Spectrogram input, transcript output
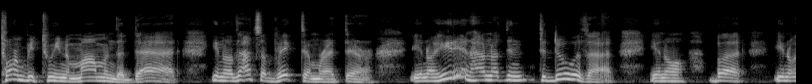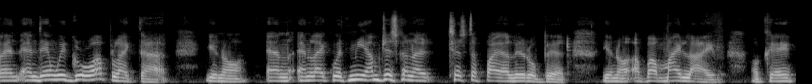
torn between the mom and the dad. You know, that's a victim right there. You know, he didn't have nothing to do with that, you know, but, you know, and, and then we grow up like that, you know, and and like with me i'm just going to testify a little bit you know about my life okay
